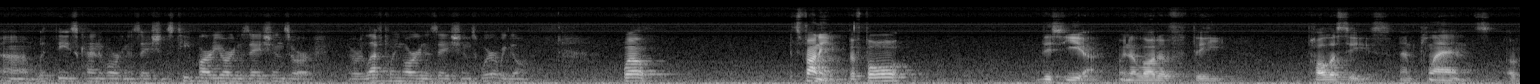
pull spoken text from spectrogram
um, with these kind of organizations, Tea Party organizations or, or left wing organizations? Where are we going? Well, it's funny. Before this year, when a lot of the policies and plans of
